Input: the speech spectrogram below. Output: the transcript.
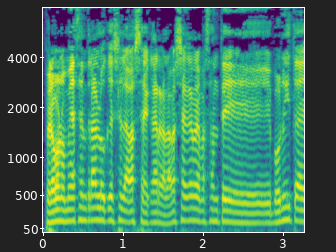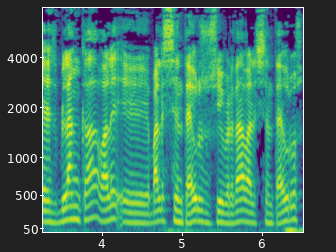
Pero bueno, me voy a centrar en lo que es la base de carga. La base de carga es bastante bonita, es blanca, ¿vale? Eh, vale 60 euros, o sí, ¿verdad? Vale 60 euros.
